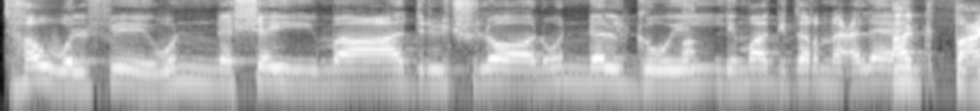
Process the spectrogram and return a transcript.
تهول فيه وانه شيء ما أدري شلون وانه القوي اللي ما قدرنا عليه. أقطع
